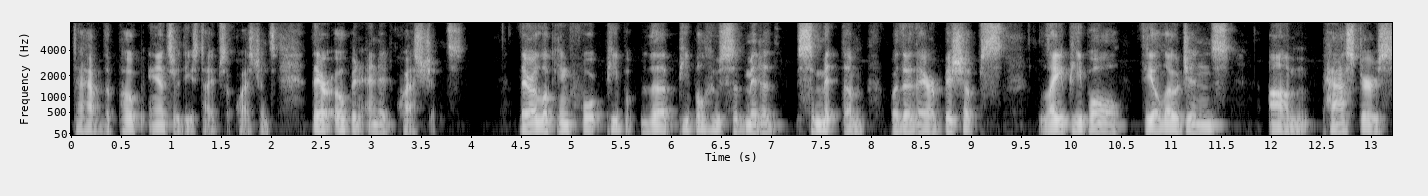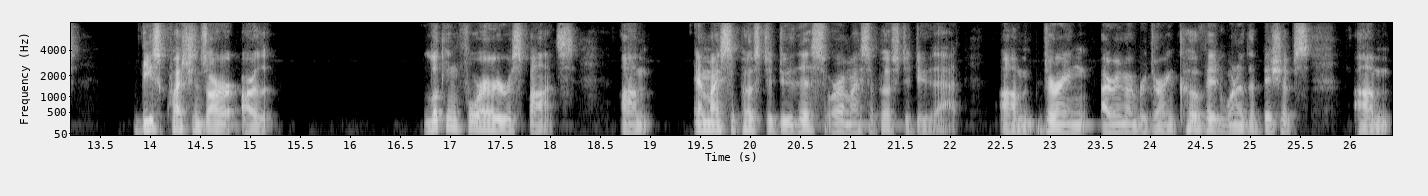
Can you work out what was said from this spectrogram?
to have the Pope answer these types of questions. They're open-ended questions. They're looking for people, the people who submitted submit them, whether they're bishops, lay people, theologians, um, pastors. These questions are are looking for a response. Um, am I supposed to do this or am I supposed to do that? Um, during, I remember during COVID, one of the bishops um,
